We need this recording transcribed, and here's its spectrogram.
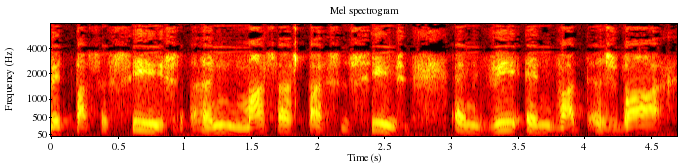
met passasiers in massas passasiers en wie en wat is waar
